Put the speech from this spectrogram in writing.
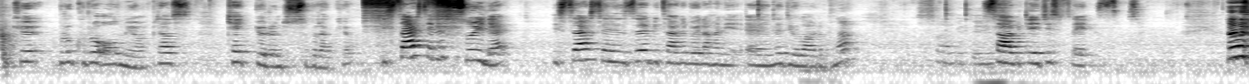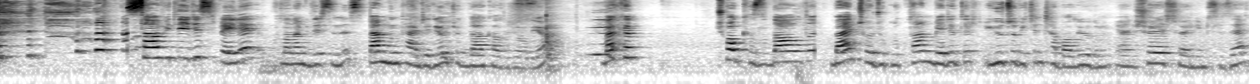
Çünkü kuru kuru olmuyor. Biraz kek görüntüsü bırakıyor. İsterseniz su ile, isterseniz de bir tane böyle hani e, ne diyorlardı buna? Sabitleyici. Sabitleyici. Sabitleyici spreyle kullanabilirsiniz. Ben bunu tercih ediyorum çünkü daha kalıcı oluyor. Bakın çok hızlı dağıldı. Ben çocukluktan beridir YouTube için çabalıyordum. Yani şöyle söyleyeyim size.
